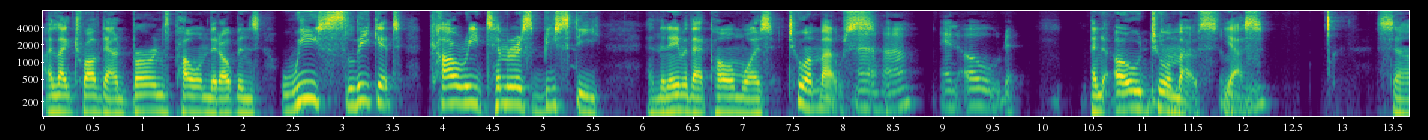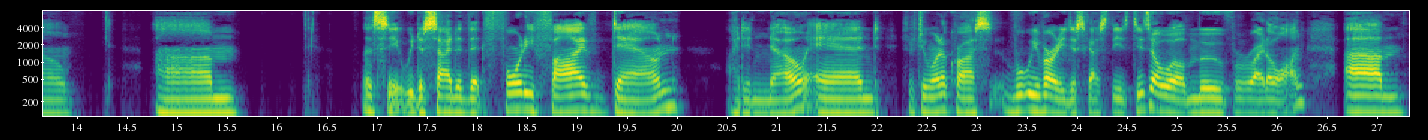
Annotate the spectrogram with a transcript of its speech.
I like 12 Down Burns' poem that opens, We sleekit, cowrie timorous beastie. And the name of that poem was To a Mouse. Uh huh. An ode. An ode to a mouse. Yes. So, um, let's see. We decided that 45 down, I didn't know, and 51 across. We've already discussed these two, so we'll move right along. Um,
